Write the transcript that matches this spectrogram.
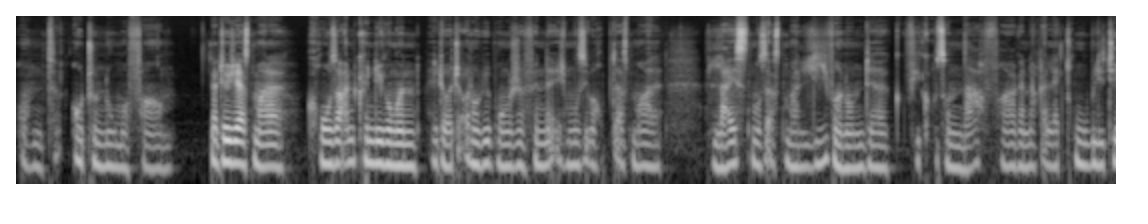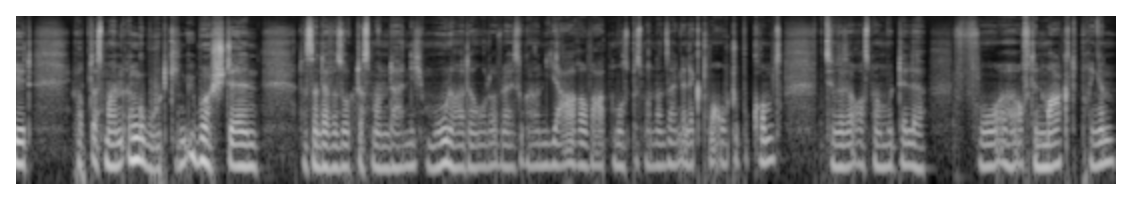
und autonome Fahren. Natürlich erstmal große Ankündigungen. Die deutsche Automobilbranche, finde ich, muss überhaupt erstmal leisten, muss erstmal liefern und der viel größeren Nachfrage nach Elektromobilität überhaupt erstmal ein Angebot gegenüberstellen, das dann dafür sorgt, dass man da nicht Monate oder vielleicht sogar Jahre warten muss, bis man dann sein Elektroauto bekommt, beziehungsweise auch erstmal Modelle vor, äh, auf den Markt bringen.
